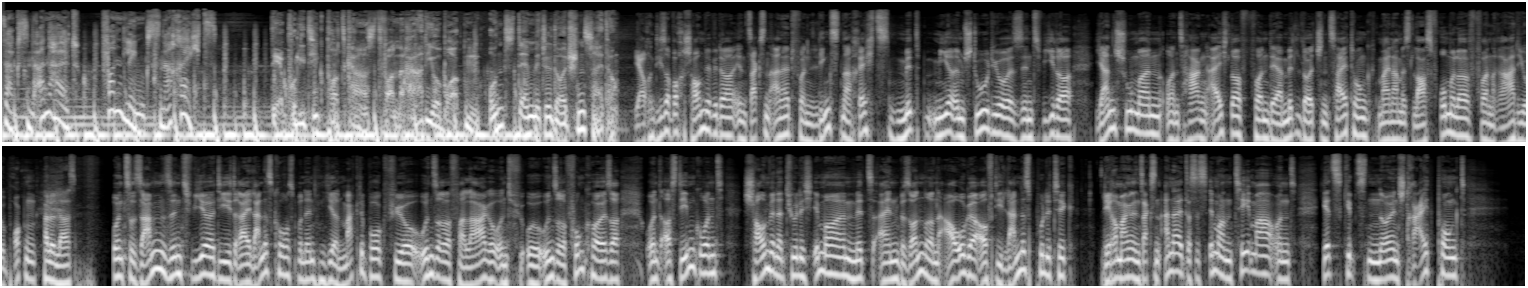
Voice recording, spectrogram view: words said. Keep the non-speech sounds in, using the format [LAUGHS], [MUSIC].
Sachsen-Anhalt von links nach rechts. Der Politik-Podcast von Radio Brocken und der Mitteldeutschen Zeitung. Ja, auch in dieser Woche schauen wir wieder in Sachsen-Anhalt von links nach rechts. Mit mir im Studio sind wieder Jan Schumann und Hagen Eichler von der Mitteldeutschen Zeitung. Mein Name ist Lars Frommüller von Radio Brocken. Hallo Lars. Und zusammen sind wir die drei Landeskorrespondenten hier in Magdeburg für unsere Verlage und für unsere Funkhäuser. Und aus dem Grund schauen wir natürlich immer mit einem besonderen Auge auf die Landespolitik. Lehrermangel in Sachsen-Anhalt, das ist immer ein Thema. Und jetzt gibt's einen neuen Streitpunkt.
